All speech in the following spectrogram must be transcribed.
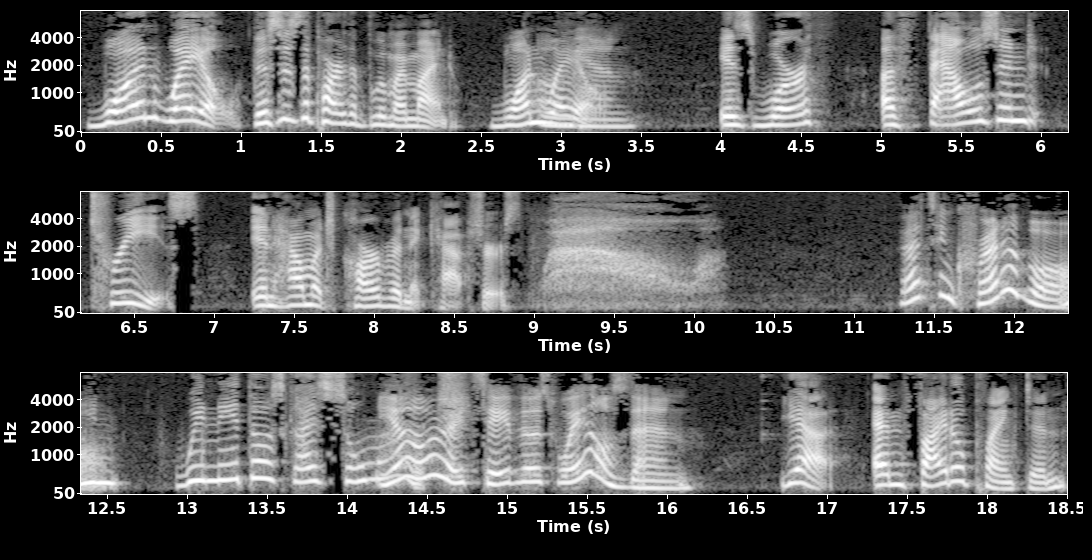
one whale this is the part that blew my mind. One Oh, whale man. is worth a thousand trees in how much carbon it captures. Wow. That's incredible. we need those guys so much. Yeah, all right. Save those whales then. Yeah, and phytoplankton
